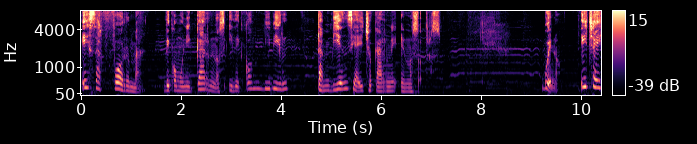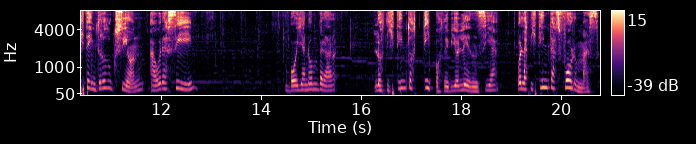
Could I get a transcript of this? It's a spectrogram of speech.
esa forma de comunicarnos y de convivir también se ha hecho carne en nosotros. Bueno, hecha esta introducción, ahora sí voy a nombrar los distintos tipos de violencia o las distintas formas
